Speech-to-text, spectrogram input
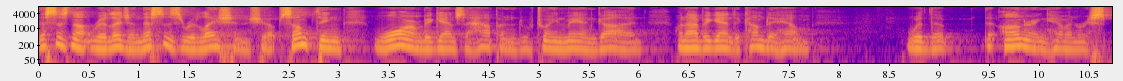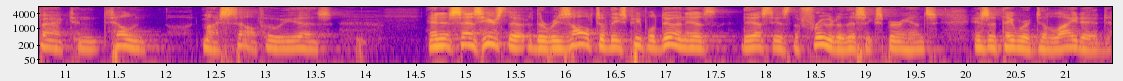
This is not religion, this is relationship. Something warm begins to happen between me and God when I begin to come to Him with the, the honoring Him and respect and telling myself who He is. And it says here's the, the result of these people doing is this is the fruit of this experience is that they were delighted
